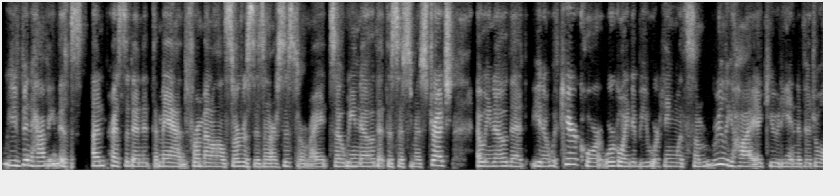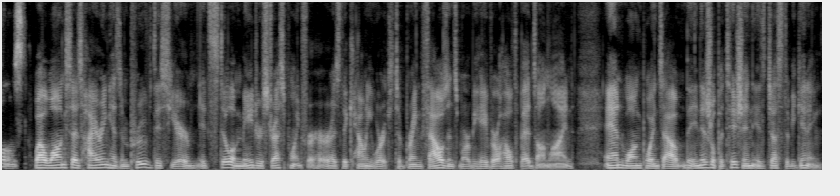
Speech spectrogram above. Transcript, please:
we've been having this unprecedented demand for mental health services in our system, right? So we know that the system is stretched and we know that, you know, with Care we're going to be working with some really high acuity individuals. While Wong says hiring has improved this year, it's still a major stress point for her as the county works to bring thousands more behavioral health beds online. And Wong points out the initial petition is just the beginning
